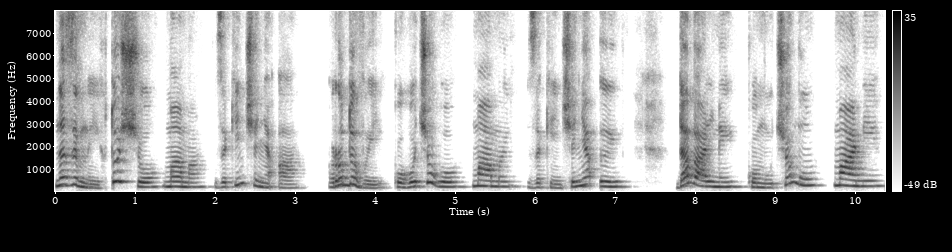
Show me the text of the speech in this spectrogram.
Називний хто що мама, закінчення А. Родовий кого чого мами, закінчення И. Давальний кому чому мамі,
